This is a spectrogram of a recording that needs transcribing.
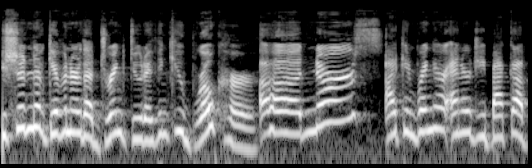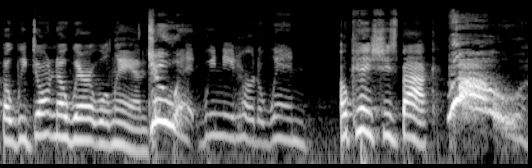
You shouldn't have given her that drink, dude. I think you broke her. Uh, nurse? I can bring her energy back up, but we don't know where it will land. Do it! We need her to win. Okay, she's back. Whoa!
